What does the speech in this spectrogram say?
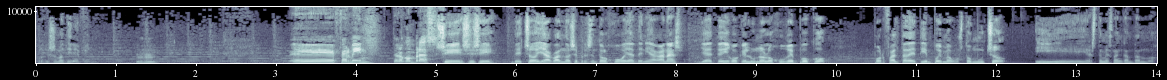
Porque eso no tiene fin. Eh, Fermín, ¿te lo compras? Sí, sí, sí. De hecho, ya cuando se presentó el juego ya tenía ganas. Ya te digo que el 1 lo jugué poco por falta de tiempo y me gustó mucho. Y este me está encantando.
